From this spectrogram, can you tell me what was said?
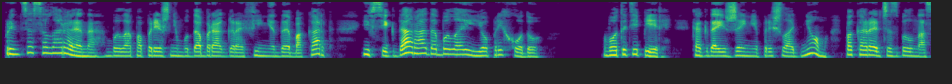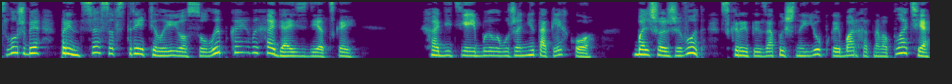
принцесса Лорена была по-прежнему добра графине де Бакарт и всегда рада была ее приходу. Вот и теперь, когда и Женя пришла днем, пока Реджис был на службе, принцесса встретила ее с улыбкой, выходя из детской. Ходить ей было уже не так легко. Большой живот, скрытый за пышной юбкой бархатного платья,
